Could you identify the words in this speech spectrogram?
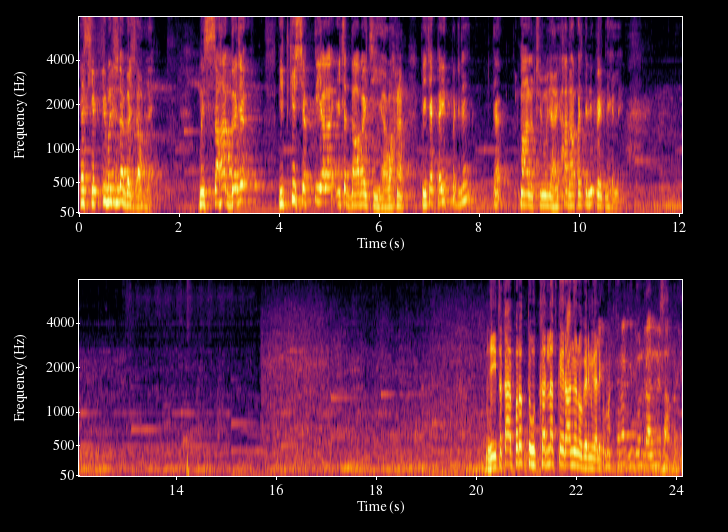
ह्या सेफ्टीमध्ये सुद्धा गज दाबलाय. म्हणजे सहा गज इतकी शक्ती याला याच्यात दाबायची ह्या वाहनात. त्याच्या काही पटीने त्या महालक्ष्मीमध्ये आहे. हा दाखवायचा त्यांनी प्रयत्न केलाय. म्हणजे इथं काय परत ते उत्खननात काही रांजण वगैरे निघाले का मग? उत्खनात ही दोन रांजणे सापडले.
